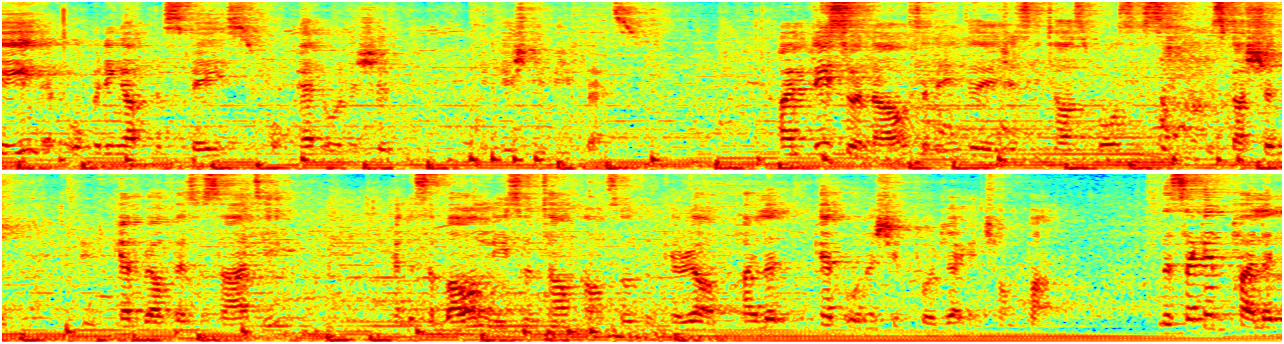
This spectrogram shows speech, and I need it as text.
aimed at opening up the space for pet ownership in HDB flats. I'm pleased to announce that the Interagency Task Force is in discussion with Cat Welfare Society and the Sembawang Nee Soon Town Council to carry out a pilot cat ownership project in Chong Pang. The second pilot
